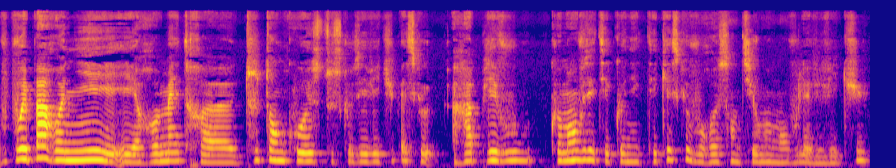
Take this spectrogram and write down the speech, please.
Vous ne pouvez pas renier et remettre euh, tout en cause, tout ce que vous avez vécu, parce que rappelez-vous comment vous étiez connecté, qu'est-ce que vous ressentiez au moment où vous l'avez vécu?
